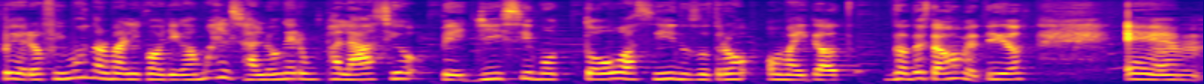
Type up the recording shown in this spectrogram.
Pero fuimos normal y cuando llegamos el salón era un palacio bellísimo, todo así. Nosotros, oh my god, ¿dónde estamos metidos? Eh,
